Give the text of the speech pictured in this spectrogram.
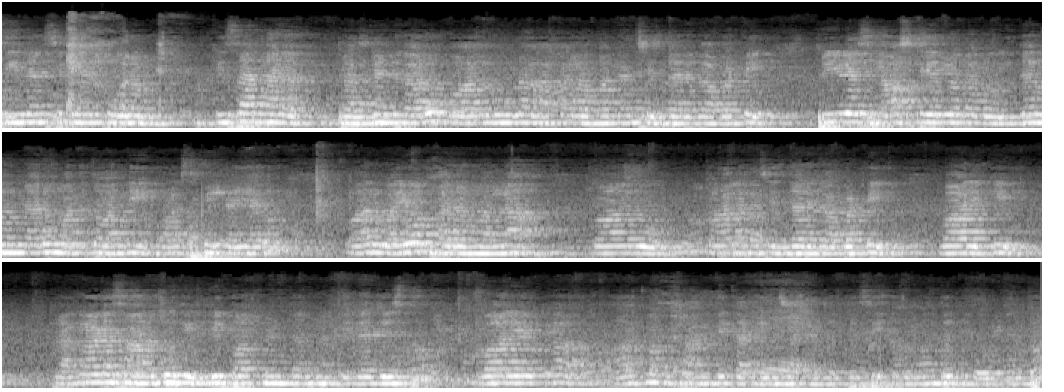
senior citizen forum Kisan Nagar president గారు వారు కూడా అకాల మరణం చెందారు కాబట్టి ప్రీవియస్ లాస్ట్ ఇయర్లో వాళ్ళు ఇద్దరు ఉన్నారు మనతో అన్ని పార్టిసిపేట్ అయ్యారు. వారు వయోభారం వల్ల వారు కాలం చెందారు కాబట్టి వారికి ప్రగాఢ సానుభూతి డిపార్ట్మెంట్ తరఫున తెలియజేస్తూ వారి యొక్క ఆత్మకు శాంతి కలిగించాలని చెప్పేసి హనుమంతుని కోరుకుంటూ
